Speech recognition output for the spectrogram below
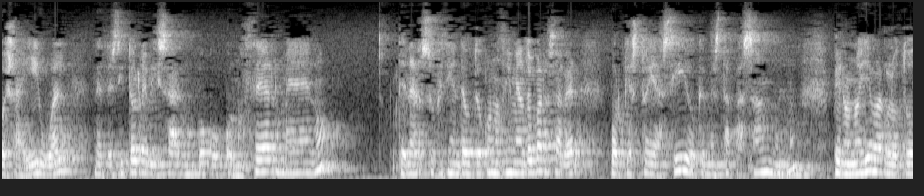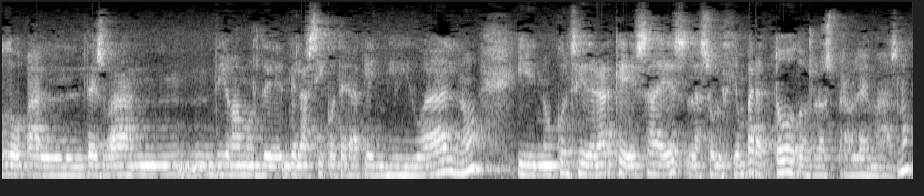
pues ahí igual necesito revisar un poco, conocerme, ¿no? Tener suficiente autoconocimiento para saber por qué estoy así o qué me está pasando, ¿no? Pero no llevarlo todo al desván, digamos, de, la psicoterapia individual, ¿no? Y no considerar que esa es la solución para todos los problemas, ¿no?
